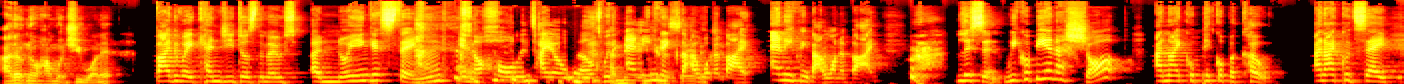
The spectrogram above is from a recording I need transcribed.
I don't know how much you want it. By the way, Kenji does the most annoyingest thing in the whole entire world with anything that I want to buy. Anything that I want to buy. Listen, we could be in a shop and I could pick up a coat and I could say,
